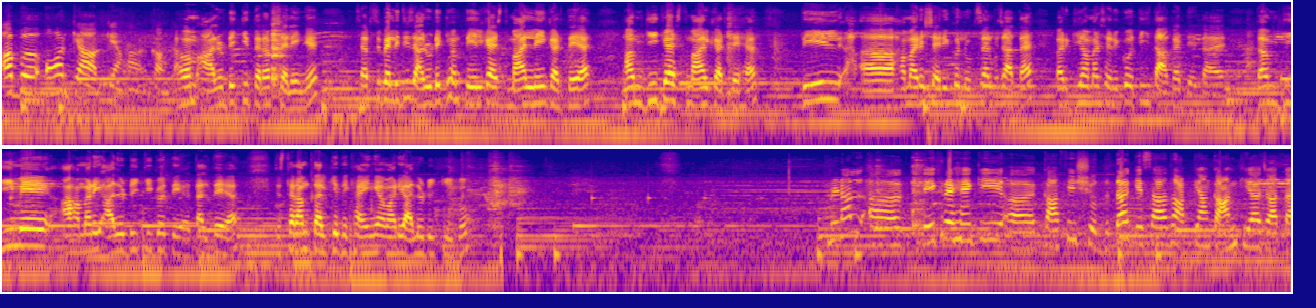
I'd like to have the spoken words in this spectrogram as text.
अब, और क्या आपके यहाँ काम अब हम आलू टिक्की की तरफ़ चलेंगे। सबसे पहली चीज़, आलू टिक्की हम तेल का इस्तेमाल नहीं करते हैं। हम घी का इस्तेमाल करते हैं। तेल हमारे शरीर को नुकसान पहुँचाता है घी हमारे शरीर को उतनी ताकत देता है। तो हम घी में हमारी आलू टिक्की को तलते हैं। जिस तरह हम तल के दिखाएँगे हमारी आलू टिक्की को। मृणाल देख रहे हैं कि काफ़ी शुद्धता के साथ आपके यहाँ काम किया जाता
